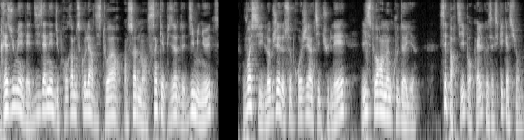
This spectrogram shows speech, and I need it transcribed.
Résumer les 10 années du programme scolaire d'histoire en seulement 5 épisodes de 10 minutes, voici l'objet de ce projet intitulé L'histoire en un coup d'œil. C'est parti pour quelques explications.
